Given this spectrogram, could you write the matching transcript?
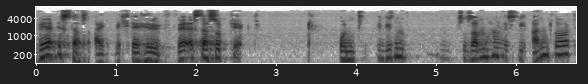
wer ist das eigentlich, der hilft? Wer ist das Subjekt? Und in diesem Zusammenhang ist die Antwort,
